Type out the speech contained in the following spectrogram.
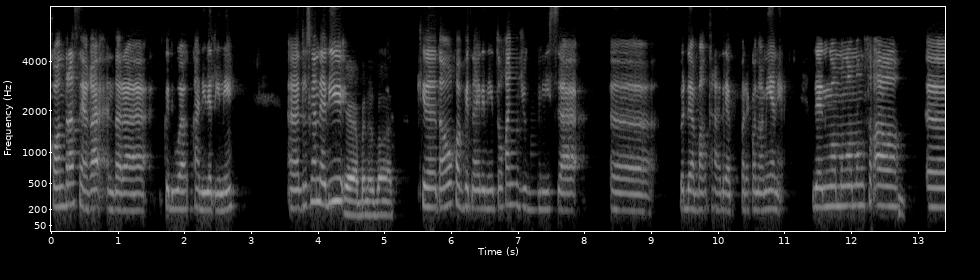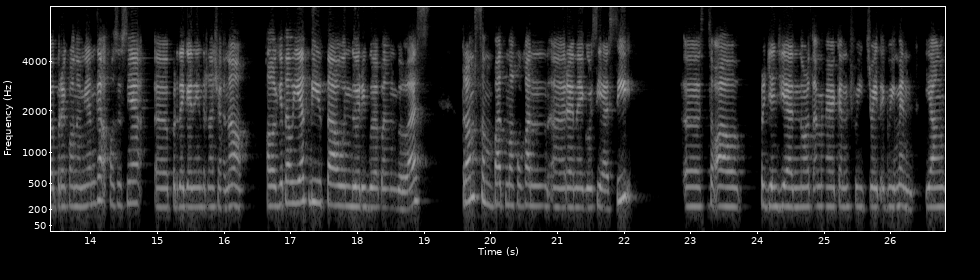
kontras ya kak antara kedua kandidat ini. Uh, terus kan tadi ya benar banget. Kita tahu COVID-19 itu kan juga bisa uh, berdampak terhadap perekonomian ya. Dan ngomong-ngomong soal uh, perekonomian kak, khususnya uh, perdagangan internasional, kalau kita lihat di tahun 2018, Trump sempat melakukan uh, renegosiasi uh, soal perjanjian North American Free Trade Agreement yang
